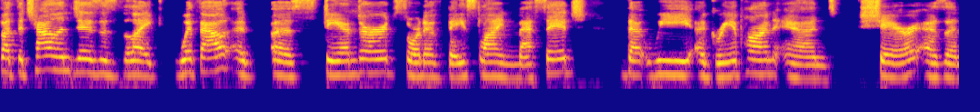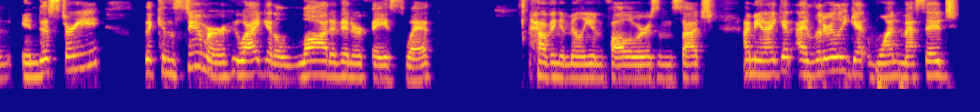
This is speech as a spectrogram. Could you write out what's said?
But the challenge is, is like without a, a standard sort of baseline message that we agree upon and share as an industry, the consumer, who I get a lot of interface with, having a million followers and such. I mean, I get, I literally get one message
